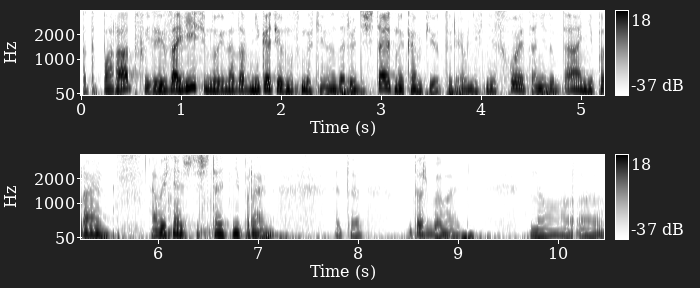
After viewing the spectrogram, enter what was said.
от аппаратов, или зависим, но иногда в негативном смысле. Иногда люди считают на компьютере, а у них не сходится, они думают, а, неправильно. А выясняется, что считают неправильно. Это ну, тоже бывает. Но э,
